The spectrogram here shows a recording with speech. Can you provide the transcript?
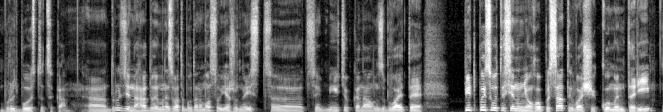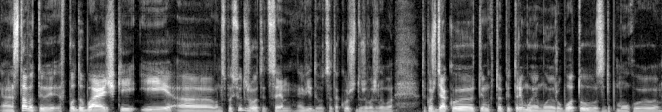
боротьбою з ТЦК. Е, Друзі, нагадую, мене звати Богдан Амосов, я журналіст. е, Це мій YouTube канал. Не забувайте підписуватися на нього, писати ваші коментарі, е, ставити вподобаєчки і е, розповсюджувати це відео. Це також дуже важливо. Також дякую тим, хто підтримує мою роботу за допомогою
